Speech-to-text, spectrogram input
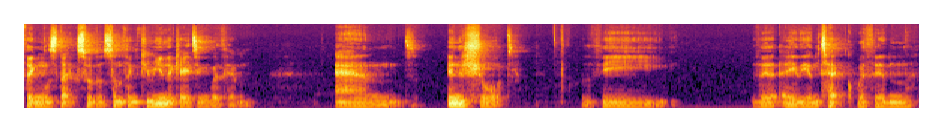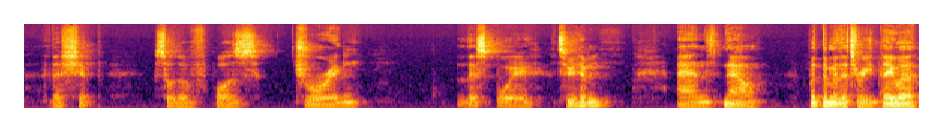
things like sort of something communicating with him and in short the the alien tech within the ship sort of was drawing this boy to him and now with the military, they were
